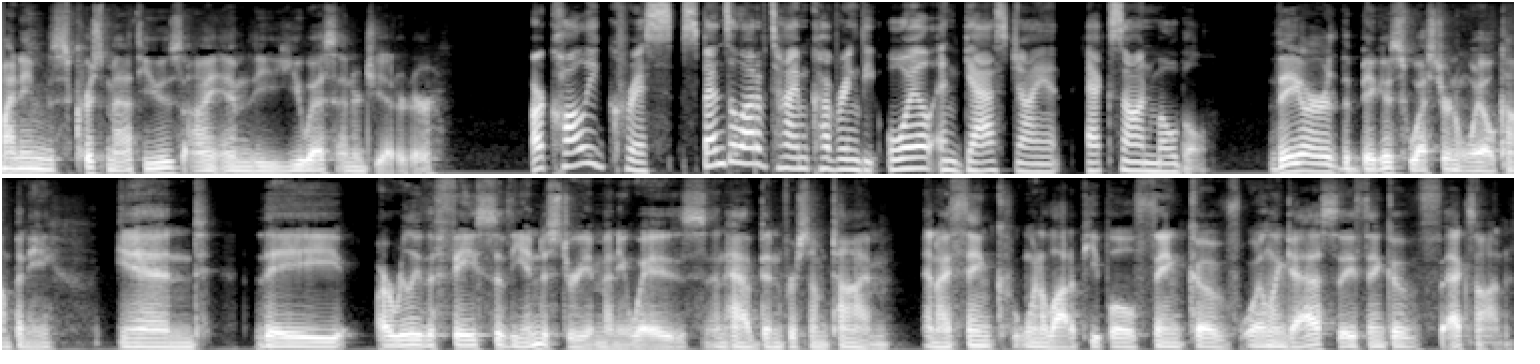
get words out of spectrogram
My name is Chris Matthews. I am the U.S. Energy Editor. Our colleague Chris spends a lot of time covering the oil and gas giant ExxonMobil. They are the biggest Western oil company, and they are really the face of the industry in many ways and have been for some time. And I think when a lot of people think of oil and gas, they think of Exxon.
